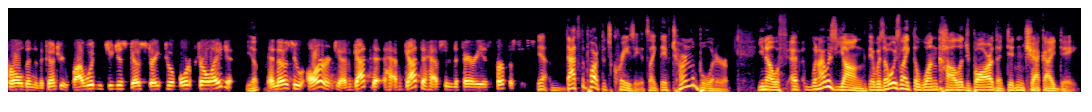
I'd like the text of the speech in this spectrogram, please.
paroled into the country, why wouldn't you just go straight to a Border Patrol agent? Yep. And those who aren't have got to have got to have some nefarious purposes. Yeah, that's the part that's crazy. It's like they've turned the border. You know, if, if when I was young, there was always like the one college bar that didn't check ID.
